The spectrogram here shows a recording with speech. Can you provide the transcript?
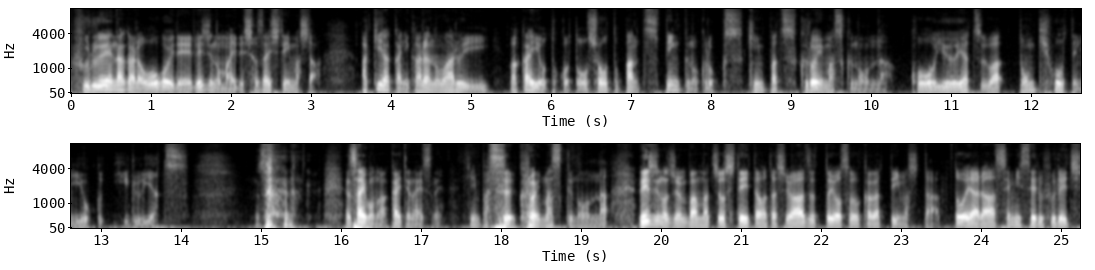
震えながら大声でレジの前で謝罪していました。明らかに柄の悪い若い男とショートパンツ、ピンクのクロックス、金髪、黒いマスクの女。こういうやつはドン・キホーテによくいるやつ。最後のは書いてないですね。金髪、黒いマスクの女。レジの順番待ちをしていた私はずっと様子を伺っていました。どうやらセミセルフレジ。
